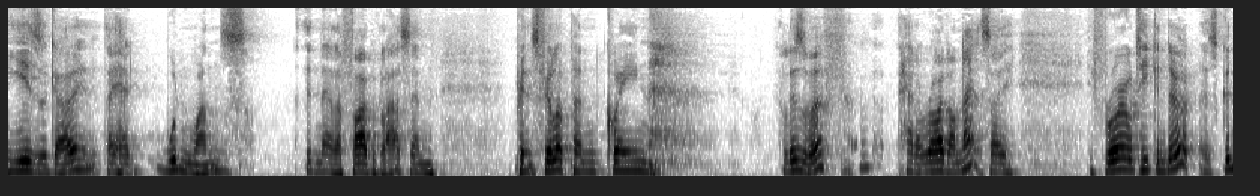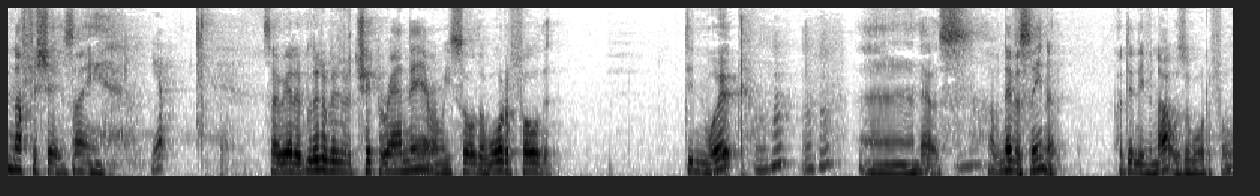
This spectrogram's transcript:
years ago they had wooden ones didn't have the fiberglass and prince philip and queen elizabeth had a ride on that so if royalty can do it it's good enough for shares eh? Yep. so we had a little bit of a trip around there and we saw the waterfall that didn't work. Mhm, uh, that was i've never seen it. I didn't even know it was a waterfall.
